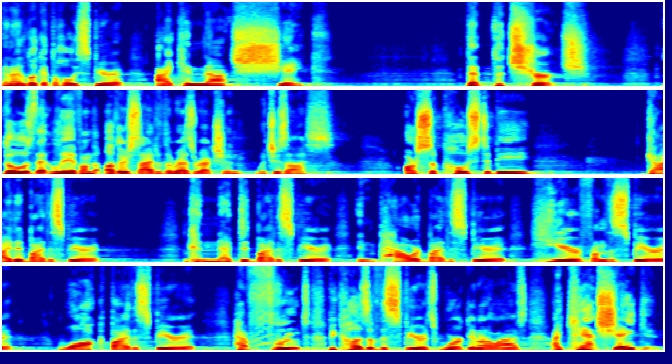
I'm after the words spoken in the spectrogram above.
and I look at the Holy Spirit, I cannot shake that the church, those that live on the other side of the resurrection, which is us, are supposed to be guided by the Spirit, connected by the Spirit, empowered by the Spirit, hear from the Spirit, walk by the Spirit, have fruit because of the Spirit's work in our lives. I can't shake it.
